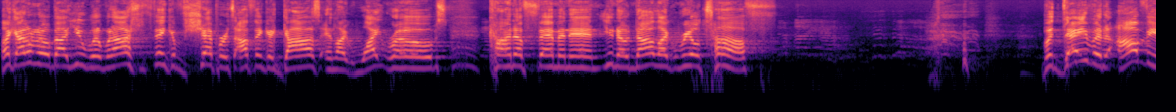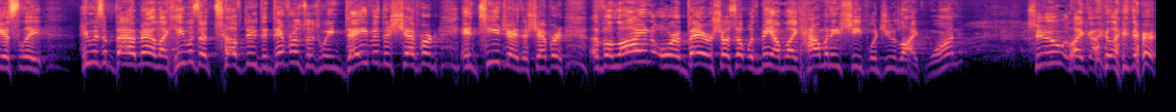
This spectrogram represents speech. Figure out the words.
Like, I don't know about you, but when I think of shepherds, I think of guys in like white robes, kind of feminine, you know, not like real tough. but David, obviously, he was a bad man. Like he was a tough dude. The difference between David the shepherd and TJ the shepherd, if a lion or a bear shows up with me, I'm like, how many sheep would you like? One? Two? Like, like they're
